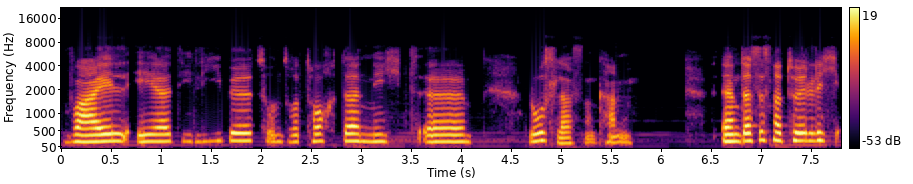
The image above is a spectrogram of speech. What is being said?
weil er die Liebe zu unserer Tochter nicht äh, loslassen kann. Ähm, das ist natürlich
